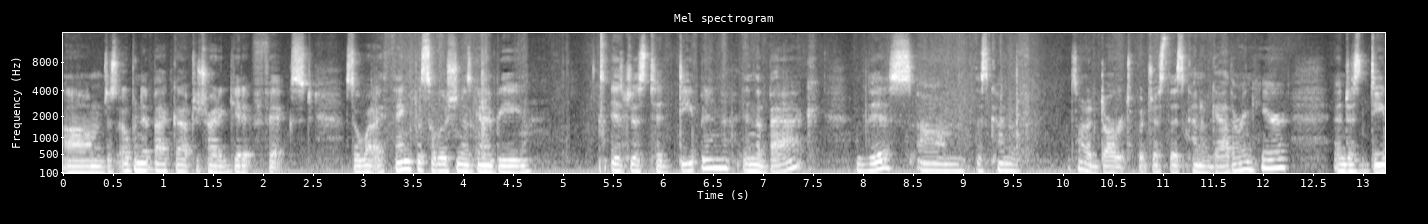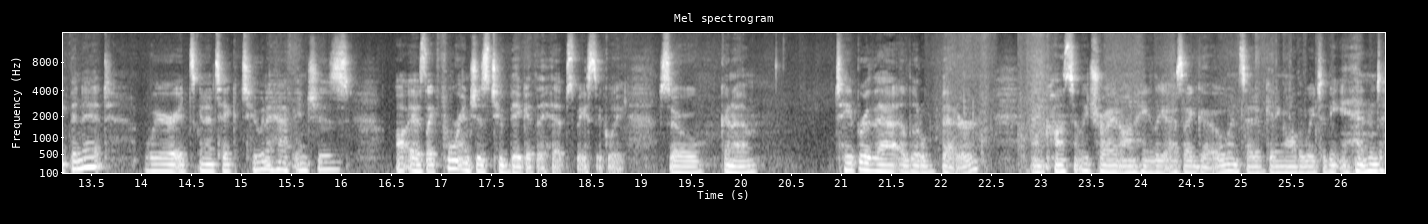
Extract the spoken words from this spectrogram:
Um, just opened it back up to try to get it fixed. So what I think the solution is going to be is just to deepen in the back this um, this kind of it's not a dart, but just this kind of gathering here, and just deepen it where it's going to take two and a half inches. Uh, it was like four inches too big at the hips, basically. So gonna taper that a little better and constantly try it on Hayley as I go instead of getting all the way to the end.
